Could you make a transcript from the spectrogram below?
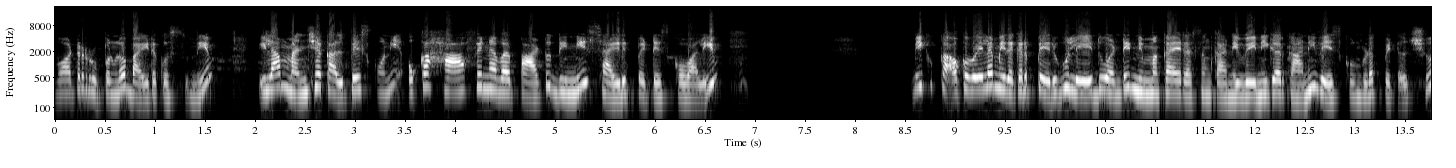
వాటర్ రూపంలో బయటకు వస్తుంది. ఇలా మంచిగా కలిపేసుకొని ఒక హాఫ్ అన్ అవర్ పాటు దీన్ని సైడ్కి పెట్టేసుకోవాలి. మీకు ఒకవేళ మీ దగ్గర పెరుగు లేదు అంటే నిమ్మకాయ రసం కానీ వెనిగర్ కానీ వేసుకొని కూడా పెట్టొచ్చు.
